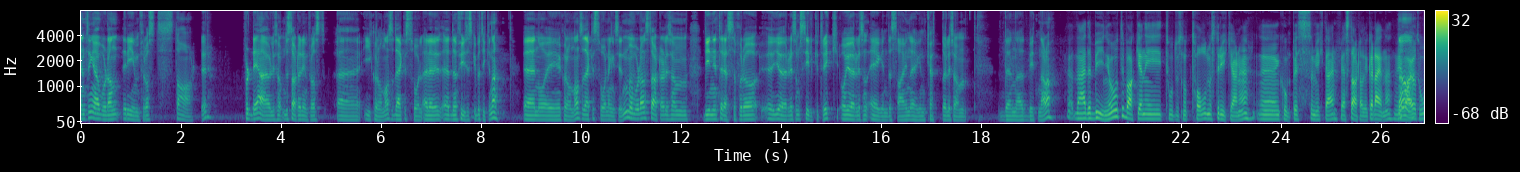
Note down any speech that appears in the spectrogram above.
En ting er hvordan Rimfrost starter. For det er jo liksom Det starta Rimfrost uh, i korona, så det er ikke så Eller uh, den fysiske butikken, da. Uh, nå i koronaen, så det er ikke så lenge siden. Men hvordan starta liksom din interesse for å gjøre liksom silketrykk og gjøre liksom egen design og egen cut og liksom den biten der, da? Nei, det begynner jo tilbake igjen i 2012 med Strykejernet. En kompis som gikk der. For jeg starta det ikke aleine. Vi Nei, var jo to.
